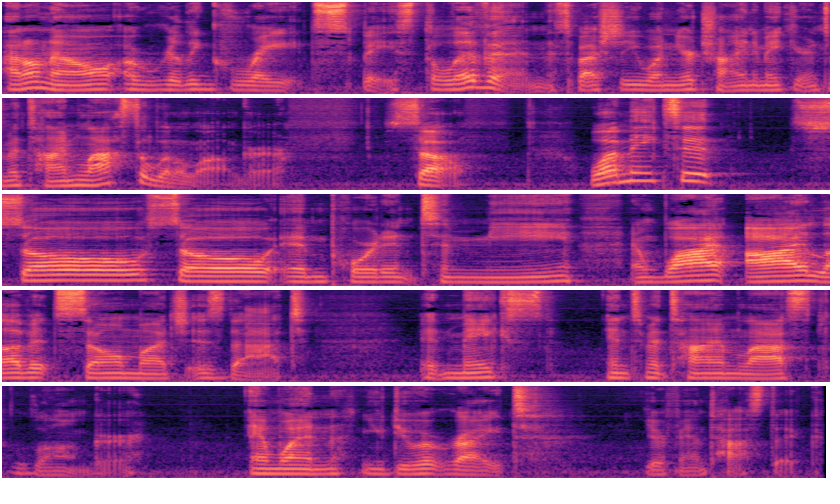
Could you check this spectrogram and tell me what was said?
I don't know, a really great space to live in, especially when you're trying to make your intimate time last a little longer. So, what makes it so, so important to me and why I love it so much is that it makes intimate time last longer. And when you do it right, you're fantastic.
